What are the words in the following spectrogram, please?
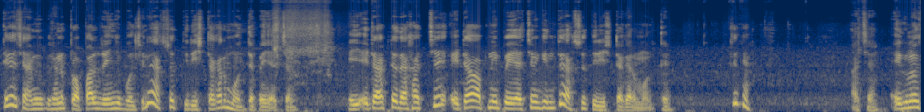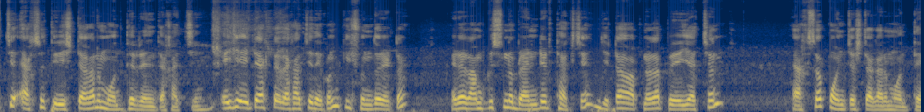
ঠিক আছে? আমি এখানে প্রপার রেঞ্জ বলছি না, একশো তিরিশ টাকার মধ্যে পেয়ে যাচ্ছেন। এই এটা একটা দেখাচ্ছে, এটাও আপনি পেয়ে যাচ্ছেন কিন্তু একশো তিরিশ টাকার মধ্যে, ঠিক আছে? আচ্ছা এগুলো হচ্ছে একশো তিরিশ টাকার মধ্যে রেঞ্জ দেখাচ্ছে। এই যে এটা একটা দেখাচ্ছে, দেখুন কি সুন্দর এটা। এটা রামকৃষ্ণ ব্র্যান্ডেড থাকছে, যেটা আপনারা পেয়ে যাচ্ছেন একশো পঞ্চাশ টাকার মধ্যে।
